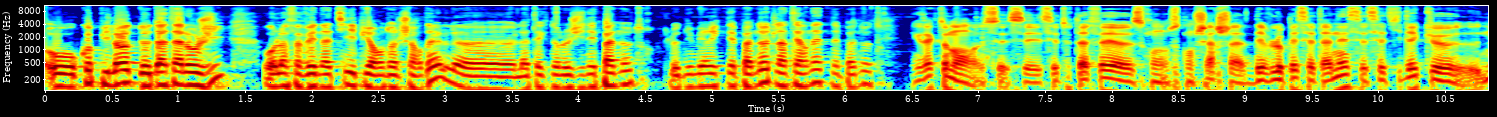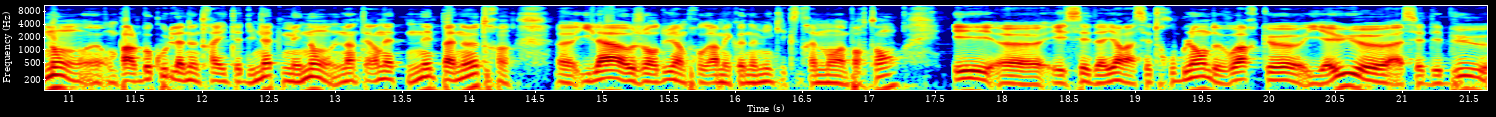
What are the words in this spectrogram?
aux copilotes de Datalogie, Olaf Avenatti et Pierre-Antoine Chardel. Euh, la technologie n'est pas neutre, le numérique n'est pas neutre, l'Internet n'est pas neutre. Exactement. C'est tout à fait euh, ce qu'on cherche à développer cette année. C'est cette idée que non, euh, on parle beaucoup de la neutralité du net, mais non, l'Internet n'est pas neutre. il a aujourd'hui un programme économique extrêmement important. Et, et c'est d'ailleurs assez troublant de voir qu'il y a eu à ses débuts,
